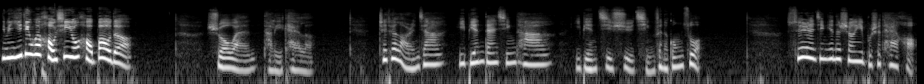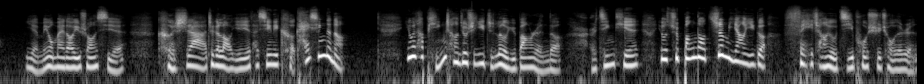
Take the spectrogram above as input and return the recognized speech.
你们一定会好心有好报的。说完，他离开了。这对老人家一边担心他，一边继续勤奋的工作。虽然今天的生意不是太好，也没有卖到一双鞋，可是啊，这个老爷爷他心里可开心的呢，因为他平常就是一直乐于帮人的，而今天又去帮到这么样一个非常有急迫需求的人。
